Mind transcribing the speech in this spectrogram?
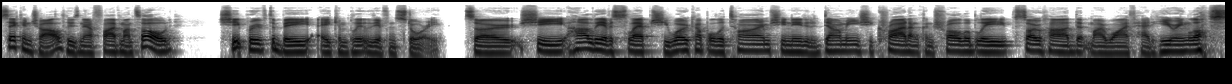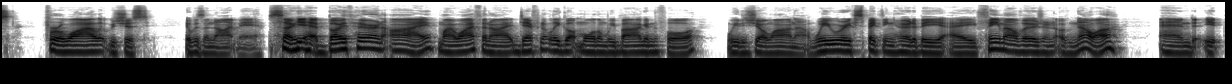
second child, who's now five months old, she proved to be a completely different story. So she hardly ever slept. She woke up all the time. She needed a dummy. She cried uncontrollably, so hard that my wife had hearing loss for a while. It was just, it was a nightmare. So yeah, both her and I, my wife and I, definitely got more than we bargained for with Joanna. We were expecting her to be a female version of Noah, and it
